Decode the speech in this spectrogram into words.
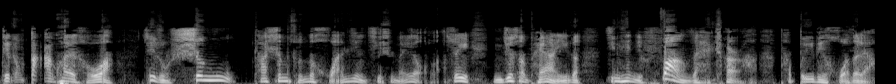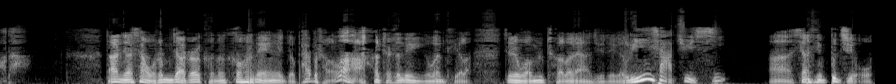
这种大块头啊这种生物，它生存的环境其实没有了。所以你就算培养一个，今天你放在这儿哈，它不一定活得了的。当然，你要像我这么较真，可能科幻电影也就拍不成了啊，这是另一个问题了。这是我们扯了两句，这个林下巨蜥啊，相信不久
